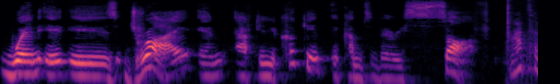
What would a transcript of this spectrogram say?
when it is dry, and after you cook it, it comes very soft. That's a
